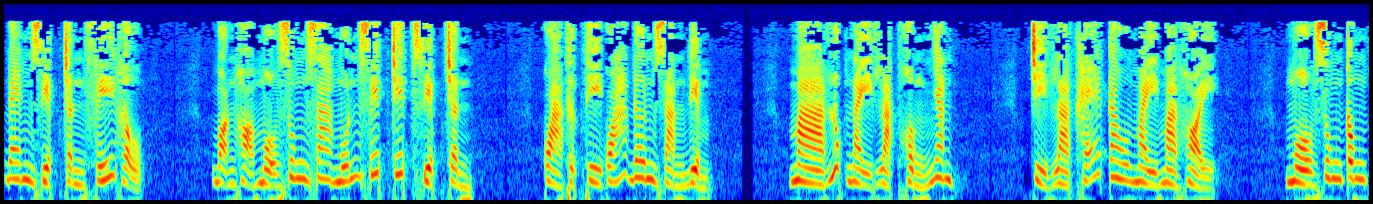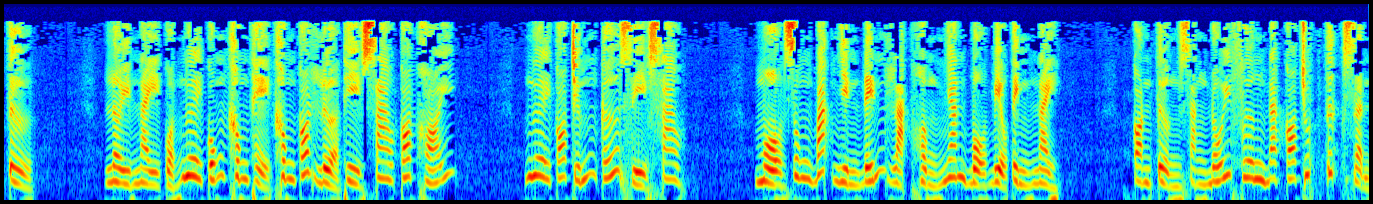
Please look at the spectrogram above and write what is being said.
đem diệp trần phế hậu, bọn họ mộ dung ra muốn giết chết diệp trần, quả thực thì quá đơn giản điểm, mà lúc này lạc hồng nhăn, chỉ là khẽ cao mày mà hỏi, mồ dung công tử, lời này của ngươi cũng không thể không có lửa thì sao có khói, ngươi có chứng cứ gì sao, mồ dung bác nhìn đến lạc hồng nhan bộ biểu tình này, còn tưởng rằng đối phương đã có chút tức giận,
